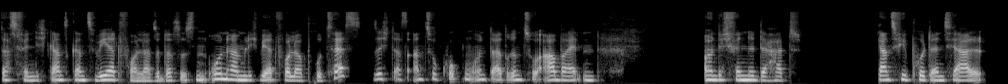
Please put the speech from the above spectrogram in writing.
Das finde ich ganz, ganz wertvoll. Also das ist ein unheimlich wertvoller Prozess, sich das anzugucken und da drin zu arbeiten. Und ich finde, der hat ganz viel Potenzial,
